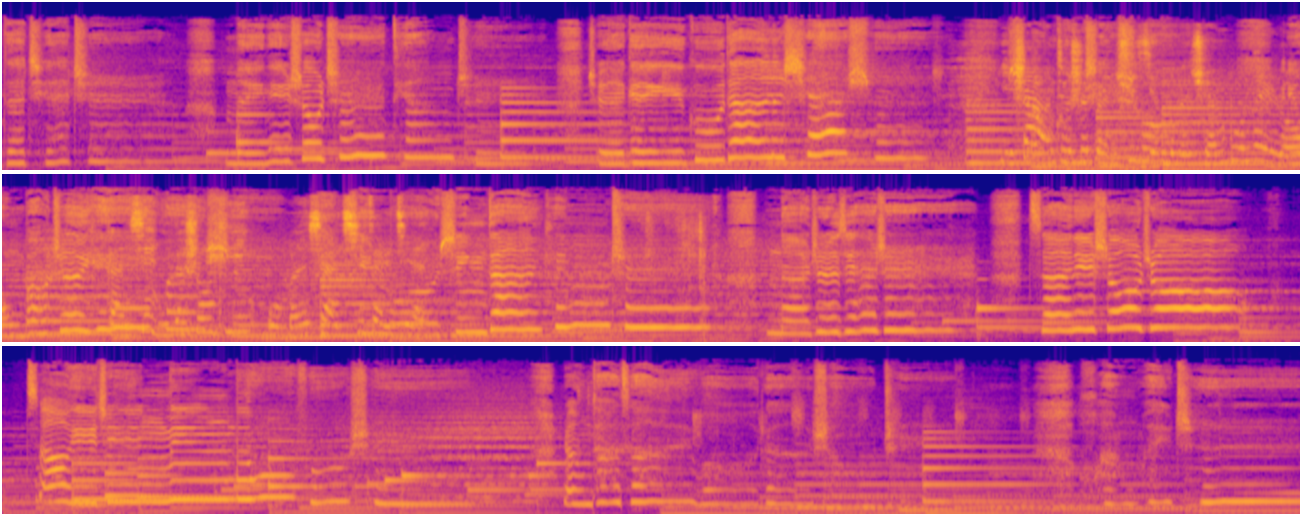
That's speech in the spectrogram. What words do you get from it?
的戒指没你手指点指。却给孤单写诗。以上就是本期节目的全部内容，感谢您的收听，我们下期再见。心淡音质，那只戒指在你手中，早已经名不副实，让它在我雨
